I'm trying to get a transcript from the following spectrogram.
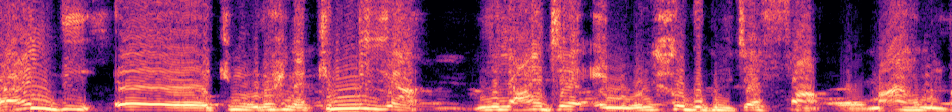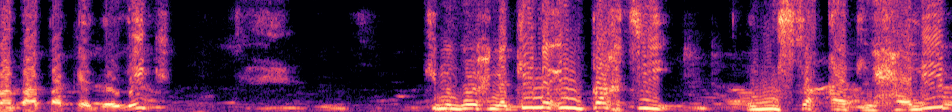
عندي آه كما نقولوا إحنا كمية للعجائن والحبوب الجافة ومعاهم البطاطا كذلك. كما نقولوا إحنا كاينة une partie لمشتقات الحليب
